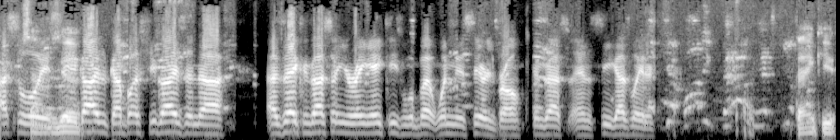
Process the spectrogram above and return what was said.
Absolutely. See you guys. God bless you guys. And uh, Isaiah, congrats on your Yankees will bet winning the series, bro. Congrats, and see you guys later. Thank you.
